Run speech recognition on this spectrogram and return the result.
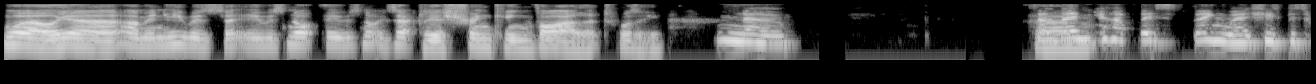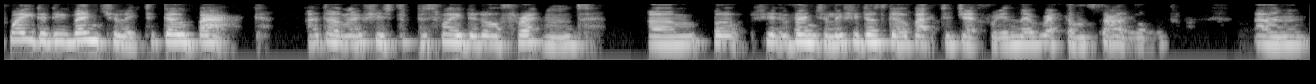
Well, yeah. I mean, he was uh, he was not he was not exactly a shrinking violet, was he? No. So then Um, you have this thing where she's persuaded eventually to go back. I don't know if she's persuaded or threatened, um, but she, eventually she does go back to Geoffrey and they're reconciled. And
